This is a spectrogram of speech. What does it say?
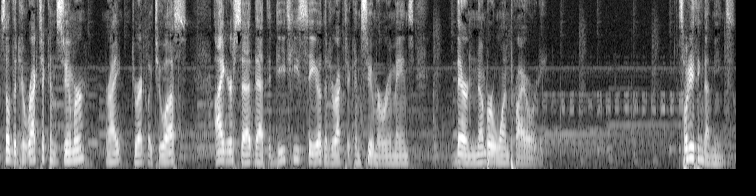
So the direct to consumer, right, directly to us. Iger said that the DTC or the direct to consumer remains their number one priority. So what do you think that means?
